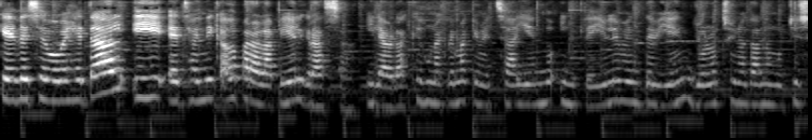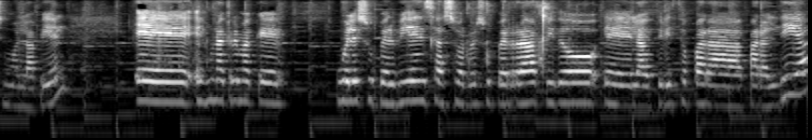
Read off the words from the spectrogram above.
que es de sebo vegetal y está indicado para la piel grasa. Y la verdad es que es una crema que me está yendo increíblemente bien, yo lo estoy notando muchísimo en la piel. Eh, es una crema que huele súper bien, se absorbe súper rápido, eh, la utilizo para, para el día.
